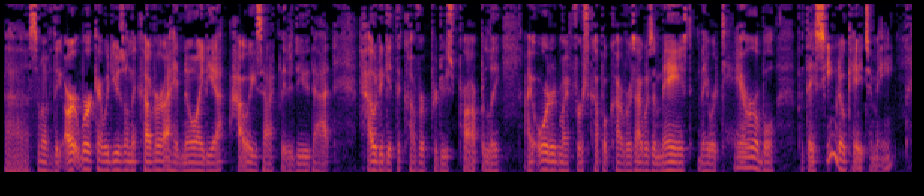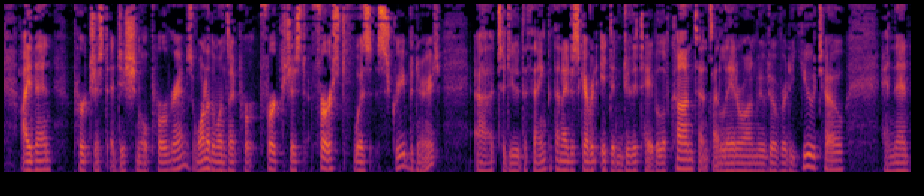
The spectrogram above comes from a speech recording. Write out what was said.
uh, some of the artwork I would use on the cover. I had no idea how exactly to do that, how to get the cover produced properly. I ordered my first couple covers. I was amazed. They were terrible, but they seemed okay to me. I then purchased additional programs. One of the ones I pur- purchased first was Scrivener uh, to do the thing, but then I discovered it didn't do the table of contents. I later on moved over to Jutoh, and then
